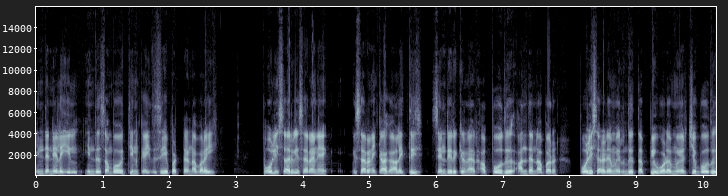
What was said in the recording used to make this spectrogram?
இந்த நிலையில் இந்த சம்பவத்தின் கைது செய்யப்பட்ட நபரை போலீசார் விசாரணை விசாரணைக்காக அழைத்து சென்றிருக்கிறனர் அப்போது அந்த நபர் போலீசாரிடமிருந்து தப்பி ஓட முயற்சிய போது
